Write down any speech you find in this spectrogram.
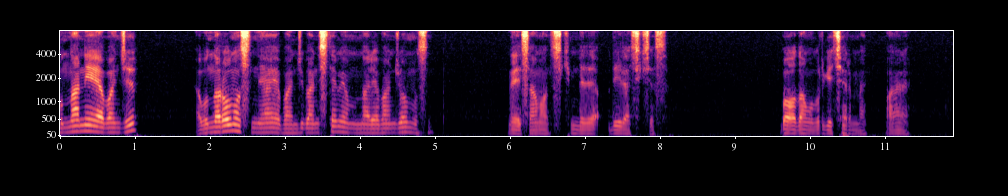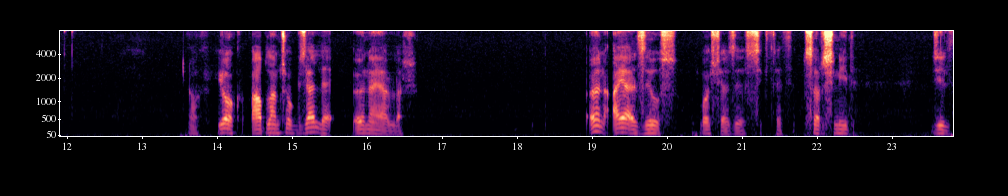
bunlar niye yabancı? Ya bunlar olmasın ya yabancı. Ben istemiyorum bunlar yabancı olmasın. Neyse aman kimde de değil açıkçası. Bu adam olur geçerim ben. Bana ne? Yok yok ablam çok güzel de ön ayarlar. Ön ayar Zeus. Boş ver Zeus siktir et. Sarışın iyiydi. Cilt.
